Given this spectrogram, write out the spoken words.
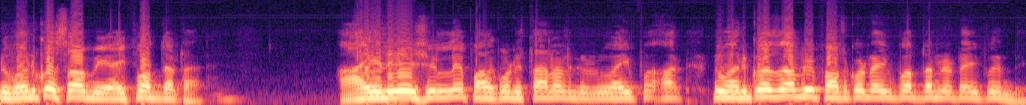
నువ్వు అనుకో స్వామి అయిపోద్దట. ఆ ఎలివేషన్లే పదకొండు స్థానాలకు నువ్వు అయిపో నువ్వు అనుకో స్వామి పదకొండు అయిపోద్ది అన్నట్టు అయిపోయింది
